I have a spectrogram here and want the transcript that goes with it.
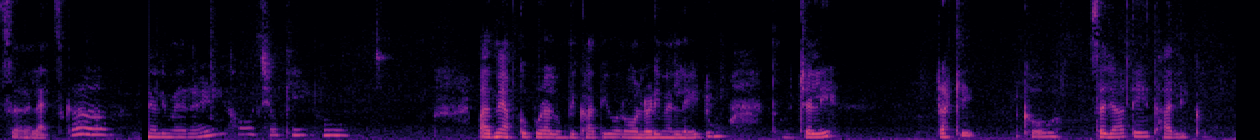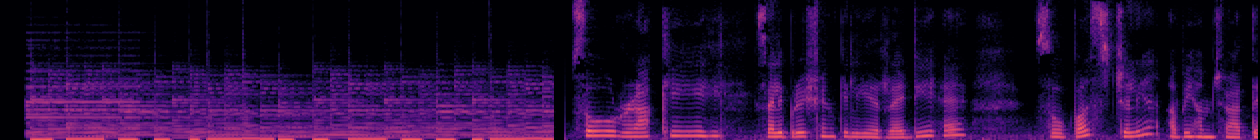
सो लेट्स गो मैं रेडी हो चुकी हूँ। बाद में आपको पूरा लुक दिखाती हूँ और ऑलरेडी मैं लेट हूँ। तो चलिए राखी को सजाते हैं थाली को। सो so, राखी सेलिब्रेशन के लिए रेडी है। सो so, बस चलिए अभी हम जाते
